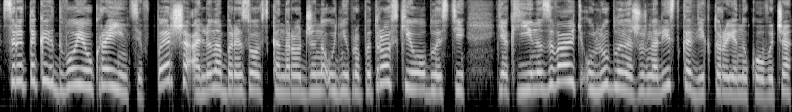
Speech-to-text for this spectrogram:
Серед таких двоє українців. Перша Альона Березовська, народжена у Дніпропетровській області. Як її називають, улюблена журналістка Віктора Януковича.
